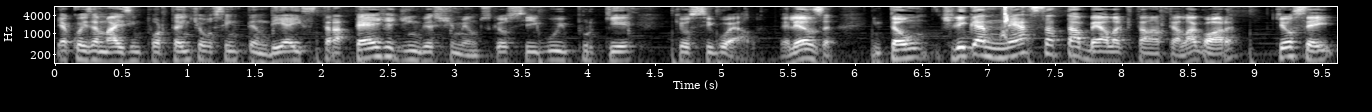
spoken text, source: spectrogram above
E a coisa mais importante é você entender a estratégia de investimentos que eu sigo e por que que eu sigo ela, beleza? Então, te liga nessa tabela que está na tela agora, que eu sei,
